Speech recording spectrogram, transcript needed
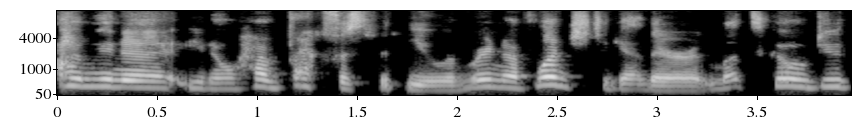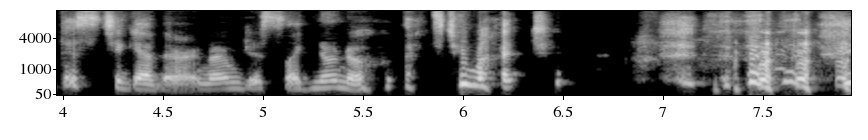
I'm gonna, you know, have breakfast with you and we're gonna have lunch together and let's go do this together. And I'm just like, no, no, that's too much. I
